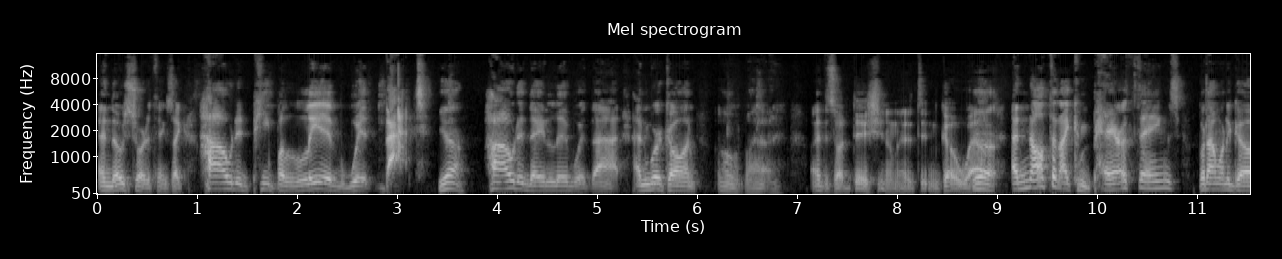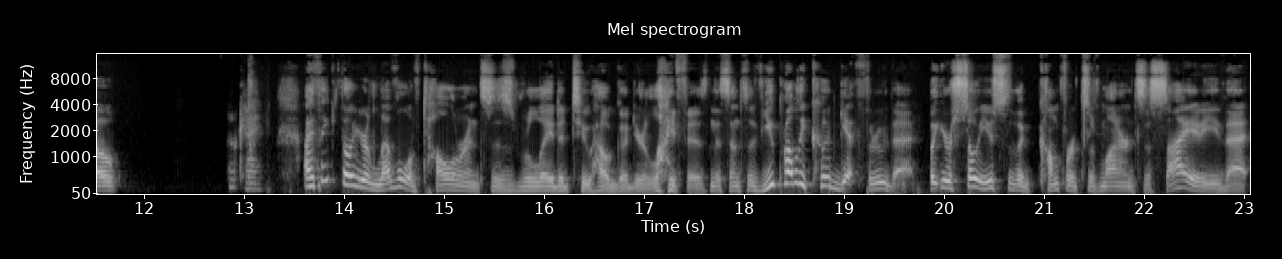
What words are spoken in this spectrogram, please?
and those sort of things? Like, how did people live with that? yeah How did they live with that? And we're going, oh man, I had this audition and it didn't go well. Yeah. And not that I compare things, but I want to go, okay. I think though your level of tolerance is related to how good your life is in the sense of you probably could get through that, but you're so used to the comforts of modern society that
